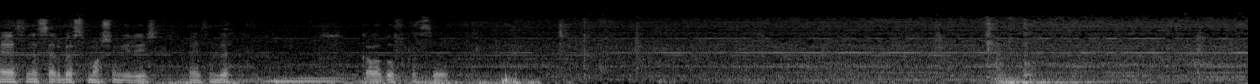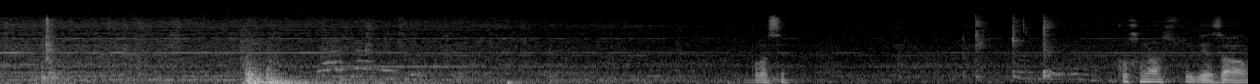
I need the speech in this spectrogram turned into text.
Həyətində sərbəst maşın gedir. Həyətində qaladoskası, burası. Kuchna Studio Zal.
